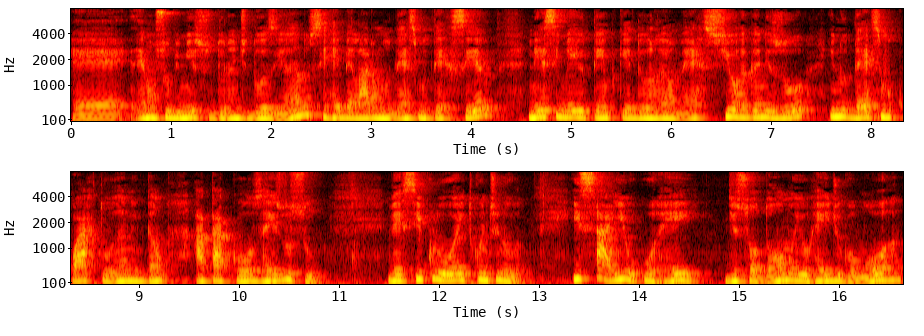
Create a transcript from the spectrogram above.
é, eram submissos durante 12 anos, se rebelaram no 13º, nesse meio tempo que Edorlaomer se organizou e no 14º ano então atacou os reis do sul. Versículo 8 continua: E saiu o rei de Sodoma e o rei de Gomorra,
